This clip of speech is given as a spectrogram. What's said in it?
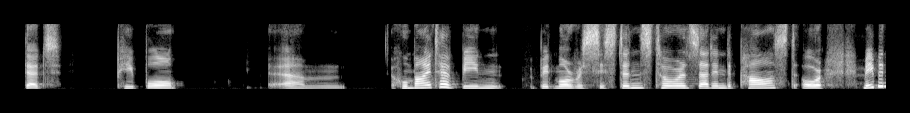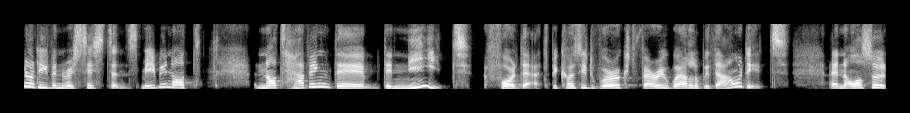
that people um, who might have been a bit more resistance towards that in the past or maybe not even resistance maybe not not having the the need for that because it worked very well without it. And also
